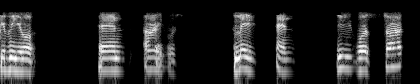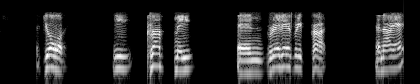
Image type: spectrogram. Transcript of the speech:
Give me yours. And I was amazed. And he was such a joy. He clubbed me and read every part. And I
